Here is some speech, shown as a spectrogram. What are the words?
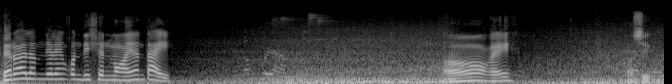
Pero alam nila yung kondisyon mo ngayon, tay. Ewan ko lang. Oh, okay. O, si- Bukas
